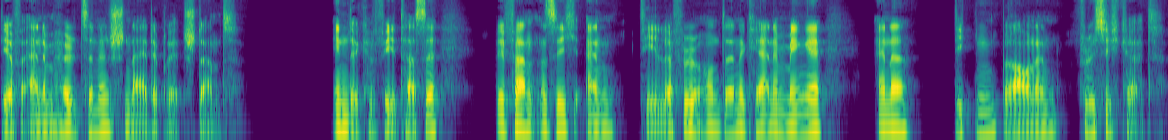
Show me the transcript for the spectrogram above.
die auf einem hölzernen Schneidebrett stand. In der Kaffeetasse befanden sich ein Teelöffel und eine kleine Menge einer dicken braunen Flüssigkeit,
